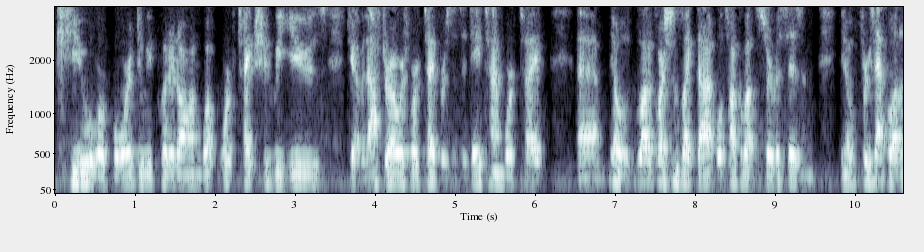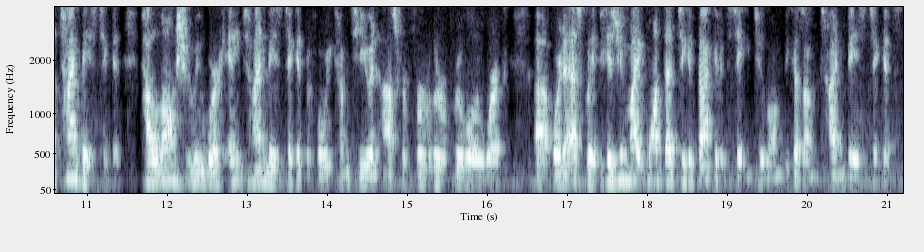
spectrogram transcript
queue or board do we put it on? What work type should we use? Do you have an after hours work type versus a daytime work type? Um, you know, a lot of questions like that. We'll talk about services and, you know, for example, on a time-based ticket, how long should we work any time-based ticket before we come to you and ask for further approval or work uh, or to escalate? Because you might want that ticket back if it's taking too long. Because on time-based tickets,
